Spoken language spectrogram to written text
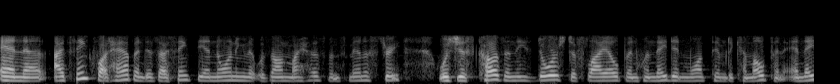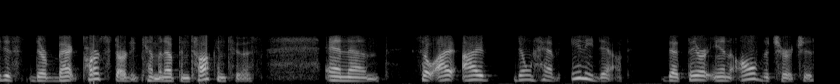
And uh, I think what happened is I think the anointing that was on my husband's ministry was just causing these doors to fly open when they didn't want them to come open, and they just their back parts started coming up and talking to us. And um so i i don't have any doubt that they're in all the churches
